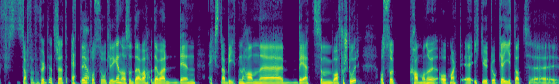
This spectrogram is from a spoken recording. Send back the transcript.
straffeforfulgt, rett og slett, etter Ja. Kosovo-krigen. Altså, det, var, det var den ekstra biten han eh, bet som var for stor. Og så kan man jo åpenbart eh, ikke utelukke, gitt at eh,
